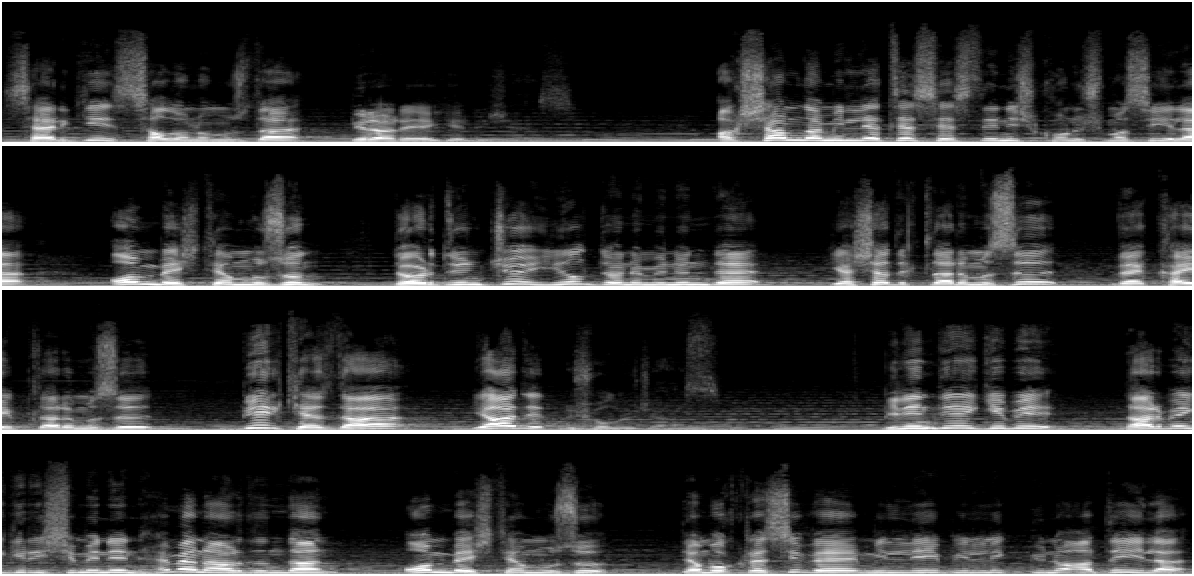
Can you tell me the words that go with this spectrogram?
sergi salonumuzda bir araya geleceğiz. Akşam da millete sesleniş konuşmasıyla 15 Temmuz'un dördüncü yıl dönümünün de yaşadıklarımızı ve kayıplarımızı bir kez daha yad etmiş olacağız. Bilindiği gibi darbe girişiminin hemen ardından 15 Temmuz'u Demokrasi ve Milli Birlik Günü adıyla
